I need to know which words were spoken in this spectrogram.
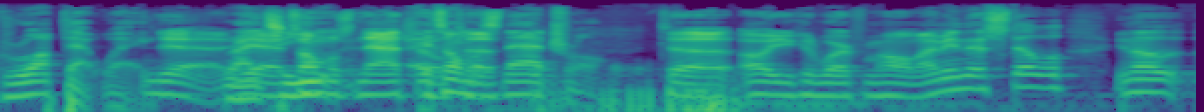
grew up that way. Yeah, right. yeah, it's you- almost natural It's to- almost natural. to oh you could work from home. I mean, there's still you know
